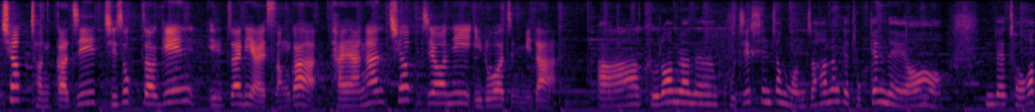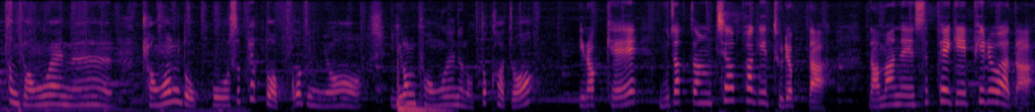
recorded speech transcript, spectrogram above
취업 전까지 지속적인 일자리 알선과 다양한 취업 지원이 이루어집니다. 아, 그러면은 구직 신청 먼저 하는 게 좋겠네요. 근데 저 같은 경우에는 경험도 없고 스펙도 없거든요. 이런 경우에는 어떡하죠? 이렇게 무작정 취업하기 두렵다, 나만의 스펙이 필요하다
